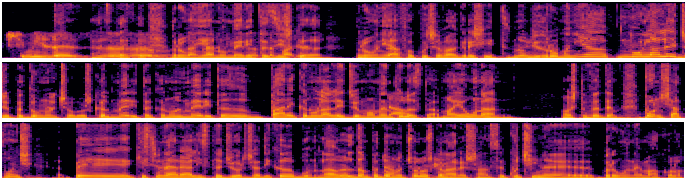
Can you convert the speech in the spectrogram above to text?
și mizez... Uh, România nu merită, zici că România da. a făcut ceva greșit. Nu, România nu-l alege pe domnul Cioloș. Că îl merită, că nu-l merită, pare că nu-l alege în momentul da. ăsta. Mai e un an. Nu știu, vedem. Bun, și atunci, pe chestiunea realistă, George, adică, bun, la, îl dăm pe da. domnul Cioloș că nu are șanse. Cu cine rămânem acolo?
